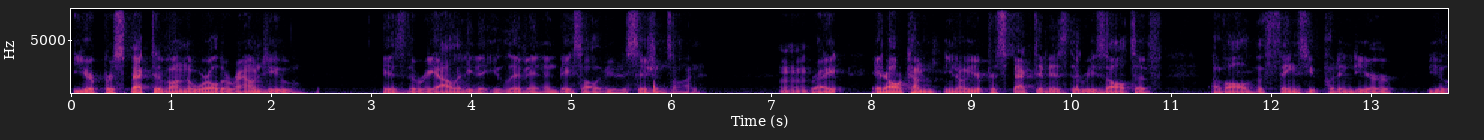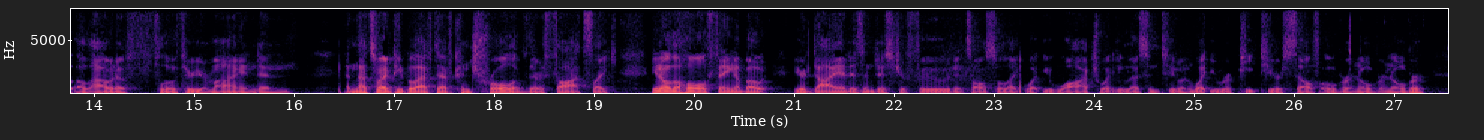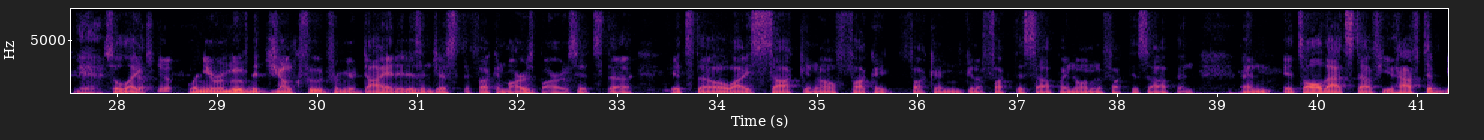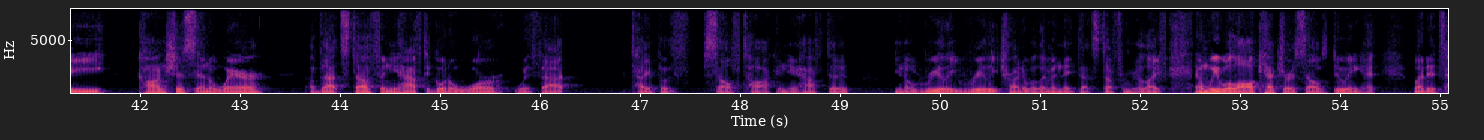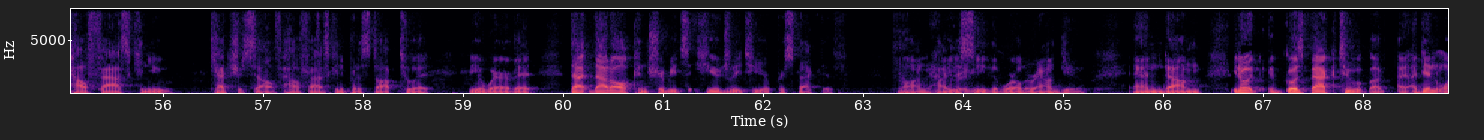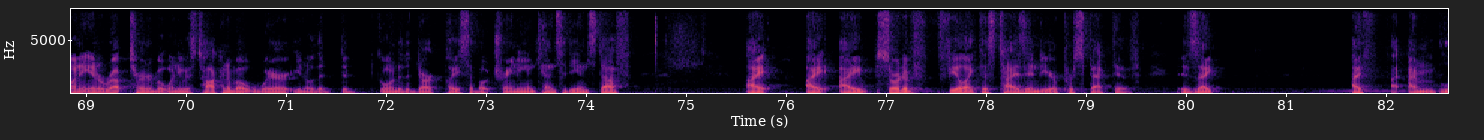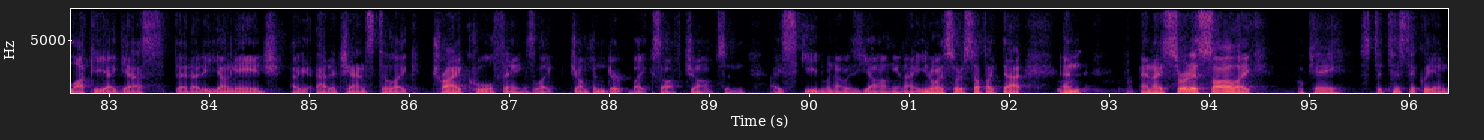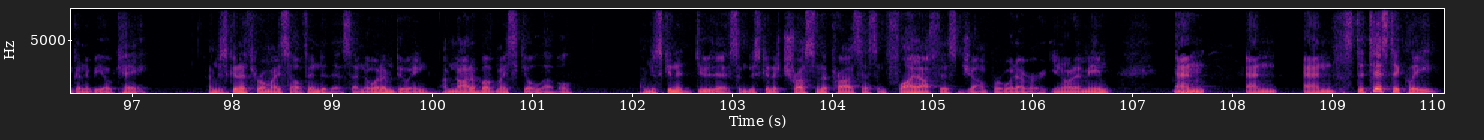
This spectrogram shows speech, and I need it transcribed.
your perspective on the world around you is the reality that you live in and base all of your decisions on. Mm-hmm. Right? It all comes, you know, your perspective is the result of of all the things you put into your you allow to flow through your mind and And that's why people have to have control of their thoughts. Like, you know, the whole thing about your diet isn't just your food, it's also like what you watch, what you listen to, and what you repeat to yourself over and over and over. Yeah. So like Yep. when you remove the junk food from your diet, it isn't just the fucking Mars bars. It's the it's the oh I suck and oh fuck I fuck I'm gonna fuck this up. I know I'm gonna fuck this up and and it's all that stuff. You have to be conscious and aware of that stuff and you have to go to war with that type of self-talk and you have to you know really really try to eliminate that stuff from your life and we will all catch ourselves doing it but it's how fast can you catch yourself how fast can you put a stop to it be aware of it. That that all contributes hugely to your perspective on how you see the world around you. And um, you know it, it goes back to uh, I, I didn't want to interrupt turner but when he was talking about where you know the, the going to the dark place about training intensity and stuff i i i sort of feel like this ties into your perspective. Is like I I'm lucky, I guess, that at a young age I had a chance to like try cool things like jumping dirt bikes off jumps, and I skied when I was young, and I you know sort of stuff like that, and and I sort of saw like okay, statistically I'm going to be okay. I'm just going to throw myself into this. I know what I'm doing. I'm not above my skill level. I'm just going to do this. I'm just going to trust in the process and fly off this jump or whatever. You know what I mean? And mm-hmm. and and statistically,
